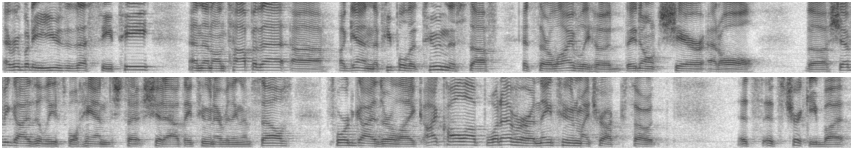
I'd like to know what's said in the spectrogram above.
Everybody uses SCT, and then on top of that, uh, again, the people that tune this stuff, it's their livelihood. They don't share at all. The Chevy guys at least will hand sh- shit out. They tune everything themselves. Ford guys are like, I call up whatever, and they tune my truck. So it's it's tricky, but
